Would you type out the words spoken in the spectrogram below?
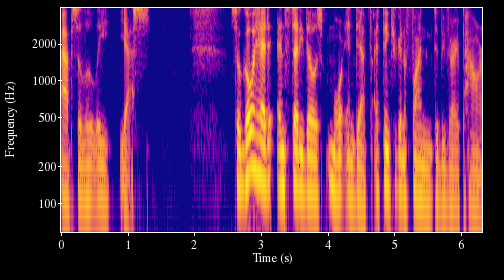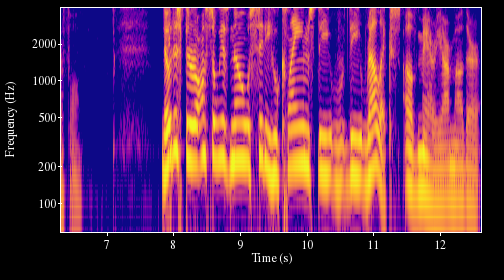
absolutely yes. So go ahead and study those more in depth. I think you're going to find them to be very powerful. Notice there also is no city who claims the, the relics of Mary, our mother,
